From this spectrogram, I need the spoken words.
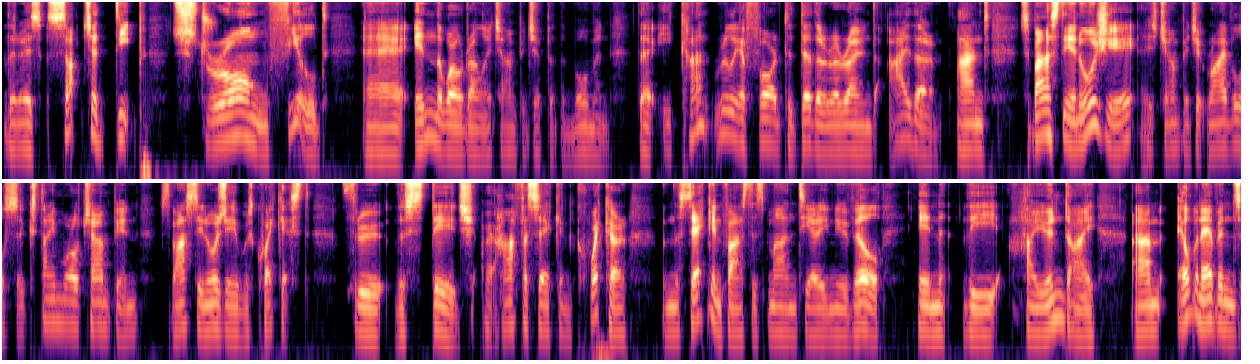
there is such a deep, strong field uh, in the World Rally Championship at the moment that he can't really afford to dither around either. And Sebastian Ogier, his championship rival, six time world champion, Sebastian Ogier was quickest through the stage, about half a second quicker than the second fastest man, Thierry Neuville, in the Hyundai. Um, Elfyn Evans,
